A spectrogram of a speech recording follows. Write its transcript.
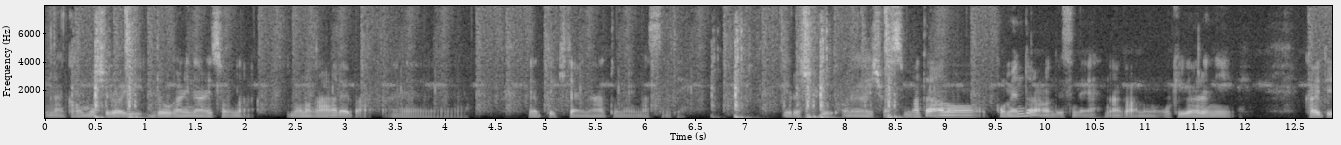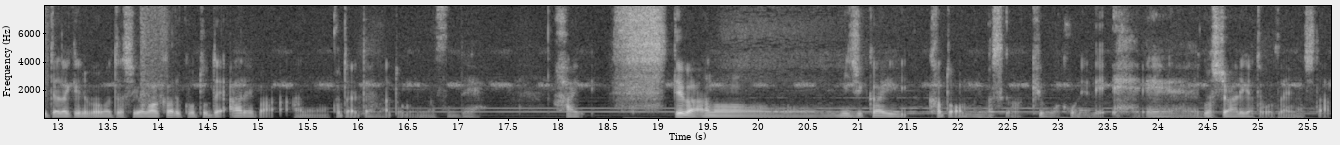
ー、なんか面白い動画になりそうなものがあれば、えー、やっていきたいなと思いますんで。よろしくお願いします。また、あの、コメント欄ですね、なんかあの、お気軽に書いていただければ私が分かることであれば、あの、答えたいなと思いますんで、はい。では、あの短いかとは思いますが、今日はこれで、えー、ご視聴ありがとうございました。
